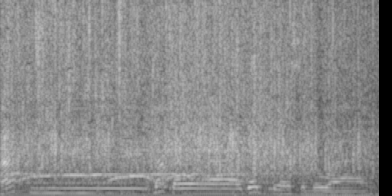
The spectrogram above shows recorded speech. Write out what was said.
happy! Bye bye God bless everyone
